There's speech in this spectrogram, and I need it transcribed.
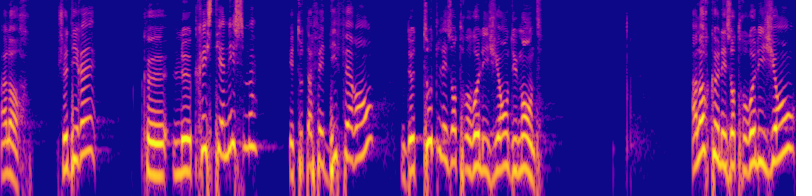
Alors, je dirais que le christianisme est tout à fait différent de toutes les autres religions du monde. Alors que les autres religions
